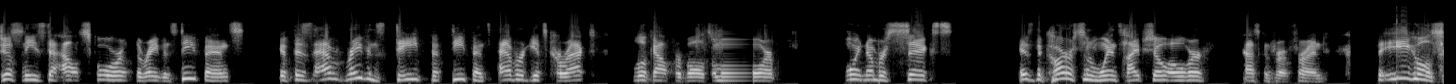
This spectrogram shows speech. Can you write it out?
just needs to outscore the Ravens' defense. If this Ravens' de- defense ever gets correct, look out for Baltimore. Point number six is the Carson Wentz hype show over? Asking for a friend. The Eagles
